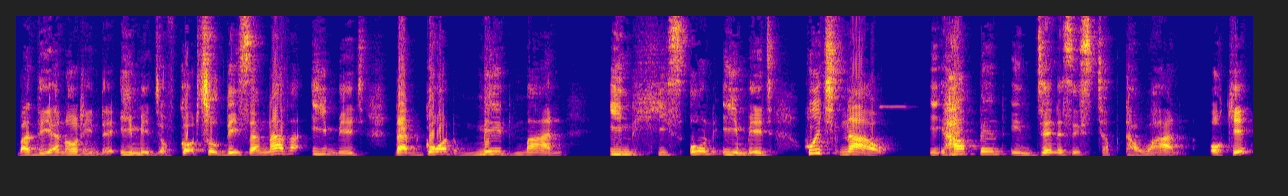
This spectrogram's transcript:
but they are not in the image of God. So there's another image that God made man in his own image, which now it happened in Genesis chapter 1. Okay?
